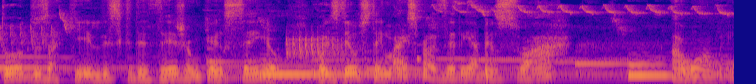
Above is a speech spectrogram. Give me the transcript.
todos aqueles que desejam, que anseiam, pois Deus tem mais prazer em abençoar ao homem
